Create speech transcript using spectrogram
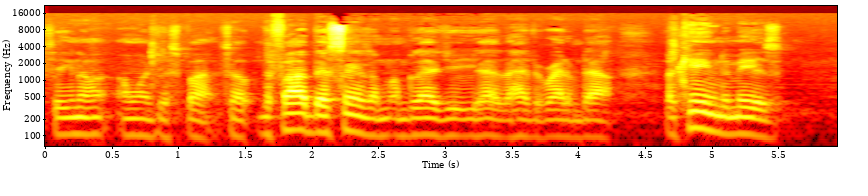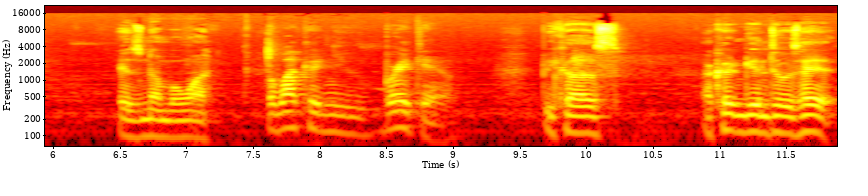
So you know, I wanted their spot. So the five best centers, I'm, I'm glad you, you had, I had to write them down. Akeem to me is is number one But why couldn't you break him? because I couldn't get into his head.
